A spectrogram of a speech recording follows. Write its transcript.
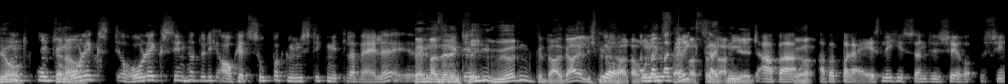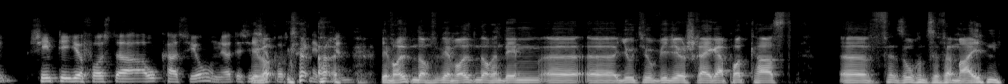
Jo, und und genau. Rolex, Rolex sind natürlich auch jetzt super günstig mittlerweile. Wenn wir sie Äh, denn kriegen würden, total geil. Ich bin Ja, total man Rolex-Fan, was kriegt das halt angeht. nicht, aber, Ja. aber preislich ist dann diese, sind, sind die ja fast eine Okkasion, ja, das ist Ja, ja fast ein. Wir wollten doch, wir wollten doch in dem äh, äh, YouTube-Video schräger Podcast äh, versuchen zu vermeiden,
